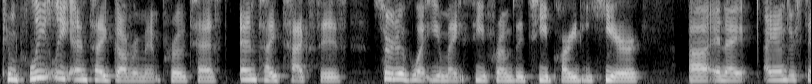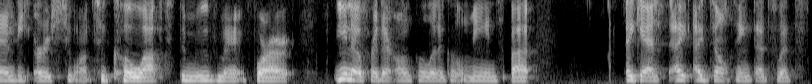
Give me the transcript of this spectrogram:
completely anti-government protest, anti-taxes, sort of what you might see from the Tea Party here. Uh, and I, I understand the urge to want to co-opt the movement for our, you know, for their own political means. But again, I, I don't think that's what's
